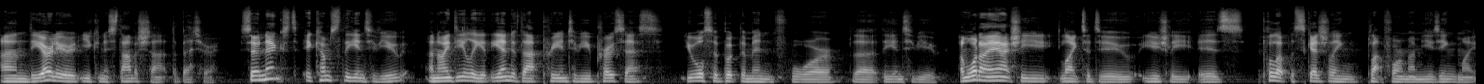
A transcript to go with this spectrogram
And the earlier you can establish that, the better. So, next, it comes to the interview, and ideally, at the end of that pre interview process, you also book them in for the, the interview. And what I actually like to do usually is pull up the scheduling platform I'm using, my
